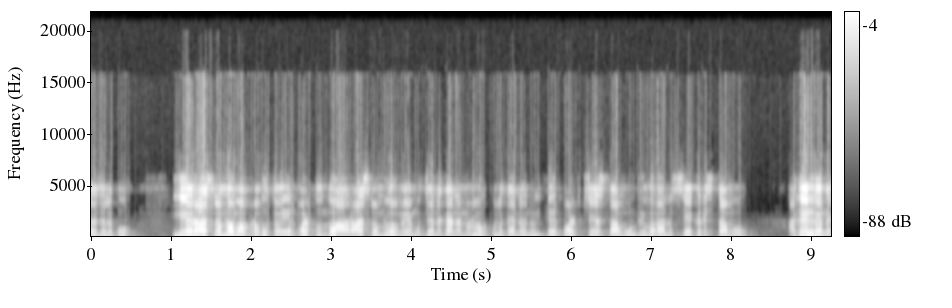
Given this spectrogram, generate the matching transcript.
ప్రజలకు. ఏ రాష్ట్రంలో మా ప్రభుత్వం ఏర్పడుతుందో ఆ రాష్ట్రంలో మేము జనగణనలో కులగణను ఏర్పాటు చేస్తాము వివరాలు సేకరిస్తాము. అదేవిధంగా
